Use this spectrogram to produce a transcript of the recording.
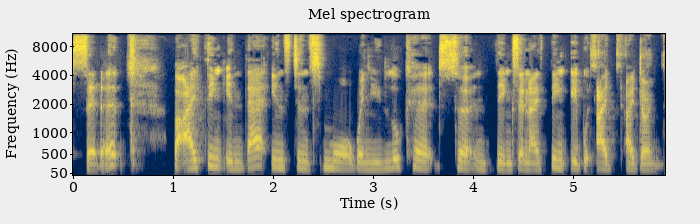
said it. But I think in that instance, more when you look at certain things, and I think it, I, I don't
